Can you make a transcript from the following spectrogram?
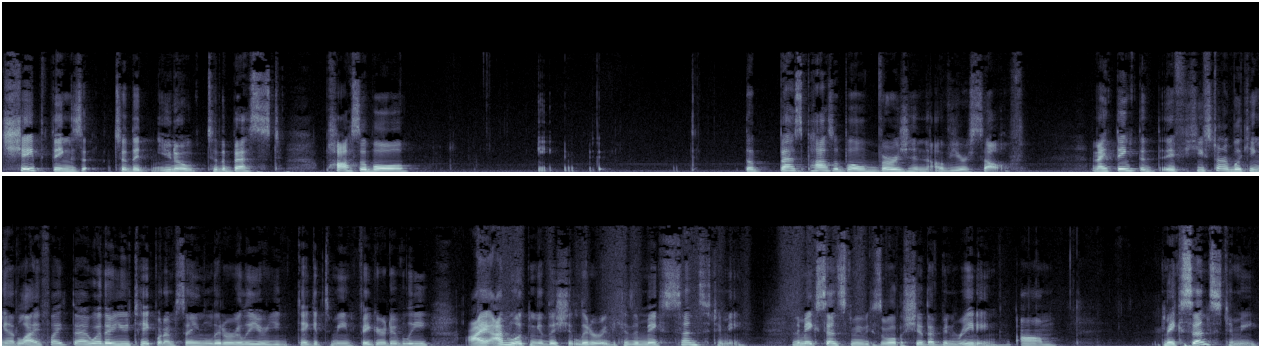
shape things to the, you know, to the best possible the best possible version of yourself. And I think that if you start looking at life like that, whether you take what I'm saying literally or you take it to mean figuratively, I, I'm looking at this shit literally because it makes sense to me. And it makes sense to me because of all the shit I've been reading. Um, makes sense to me.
